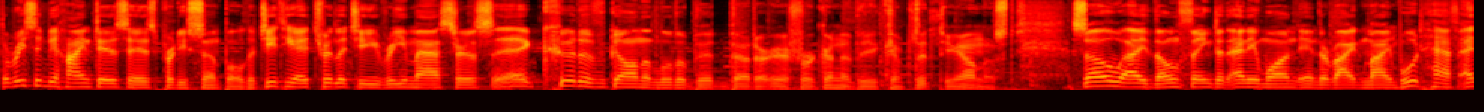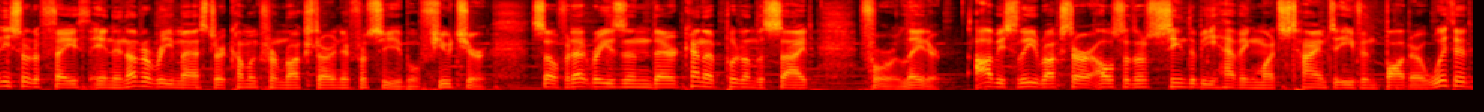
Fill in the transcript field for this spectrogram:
The reason behind this is pretty simple. The GTA Trilogy remasters eh, could have gone a little bit better if we're gonna be completely honest. So I don't think that anyone in the right mind would have any sort of faith in another remaster coming from Rockstar in the foreseeable foreseeable future. So for that reason, they're kind of put on the side for later. Obviously, Rockstar also doesn't seem to be having much time to even bother with it,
